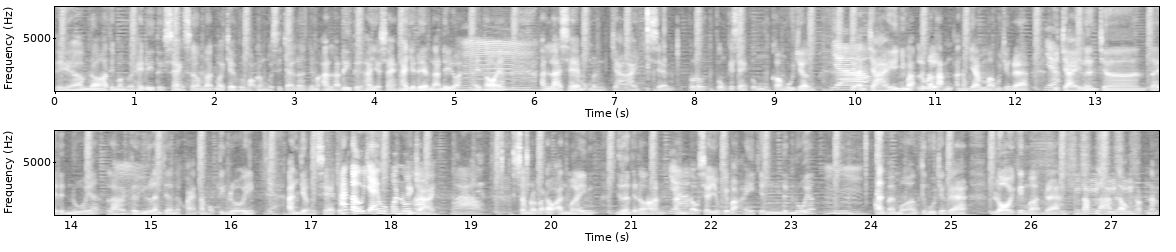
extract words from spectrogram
Thì ờ, hôm đó thì mọi người hay đi từ sáng sớm rồi, mà trời vừa mọc là mọi người sẽ chạy lên nhưng mà anh là đi từ 2 giờ sáng, 2 giờ đêm là anh đi rồi, hay tối á. Anh lái xe một mình chạy chiếc xe có lúc cũng cái xe cũng có mui trần Dạ. thì anh chạy nhưng mà lúc đó lạnh anh không dám mở môi trường ra Dạ. thì chạy lên trên tới đỉnh núi á là Ừ. từ dưới lên trên là khoảng tầm một tiếng rưỡi Dạ. anh dừng xe trong Anh tự chạy một mình luôn hả? chạy. Wow. xong rồi bắt đầu anh mới lên tới đó anh, Dạ. anh đậu xe vô cái bãi trên đỉnh núi á Ừ. anh phải mở cái mui trần ra lôi cái mền ra đắp lại bắt đầu ngắm, nằm,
